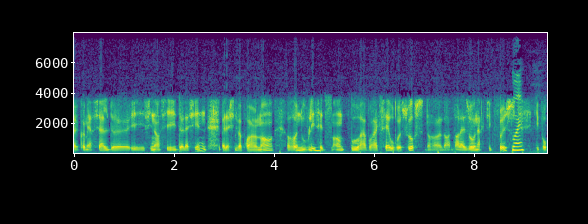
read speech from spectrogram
euh, commercial de, et financier de la Chine, ben, la Chine va probablement renouveler ses demandes pour avoir accès aux ressources dans, dans, dans la zone arctique russe. Et, pour,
